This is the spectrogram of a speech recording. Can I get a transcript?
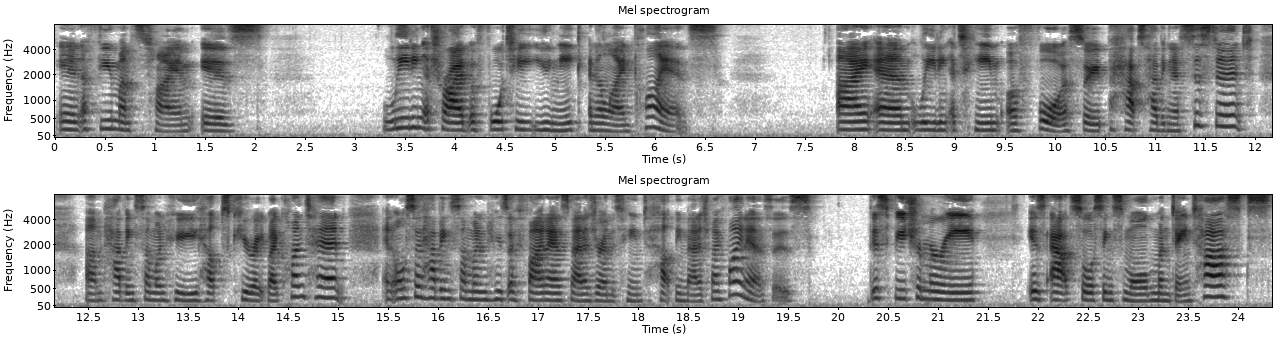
in a few months time is leading a tribe of 40 unique and aligned clients. I am leading a team of 4, so perhaps having an assistant, um, having someone who helps curate my content, and also having someone who's a finance manager on the team to help me manage my finances. This future Marie is outsourcing small, mundane tasks,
